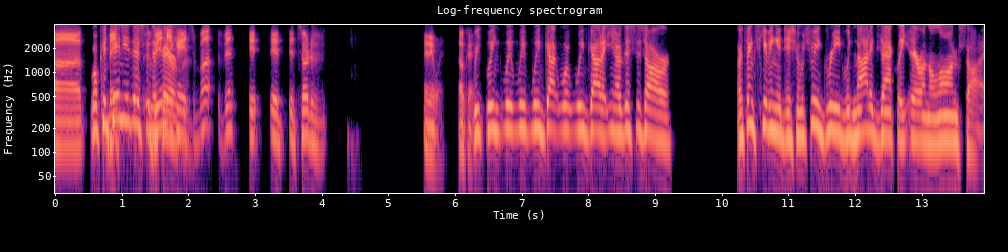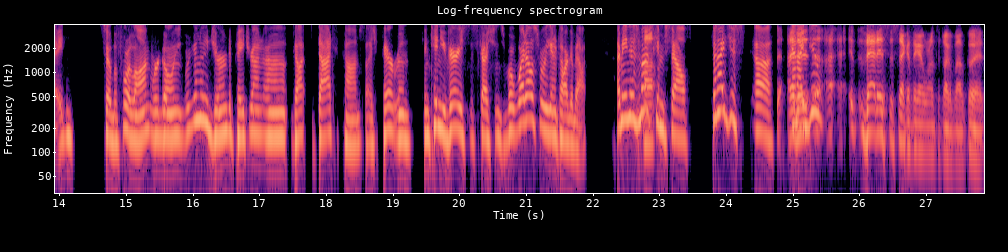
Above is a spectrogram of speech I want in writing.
uh, we'll continue makes- this in the vindicates mu- vin, it, it it sort of. Anyway, okay. we we we we we've got we- we've got it. You know, this is our our Thanksgiving edition, which we agreed would not exactly air on the long side. So before long, we're going we're going to adjourn to patreon uh, dot, dot com slash parrot room, continue various discussions. But what else were we going to talk about? I mean, there's Musk himself. Can I just uh and I do- uh, that is the second thing I wanted to talk about. Go ahead.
